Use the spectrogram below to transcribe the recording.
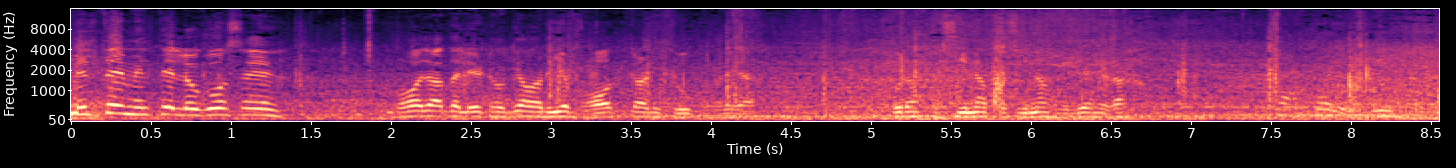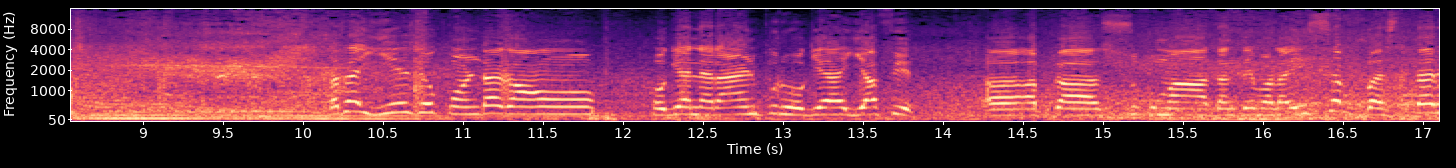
मिलते मिलते लोगों से बहुत ज़्यादा लेट हो गया और ये बहुत कड़ी धूप हो रही है यार पूरा पसीना पसीना हो गया मेरा। पता ये जो कोंडा गाँव हो गया नारायणपुर हो गया या फिर आपका सुकमा दंतेवाड़ा ये सब बस्तर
